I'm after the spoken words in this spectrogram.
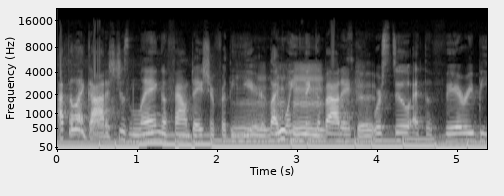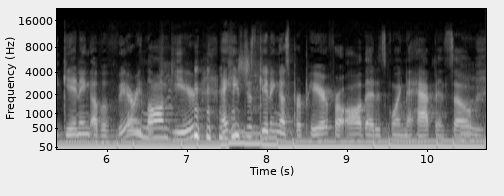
I feel like God is just laying a foundation for the mm year. Like mm-hmm. when you think mm-hmm. about it, we're still at the very beginning of a very long year, and He's just getting us prepared for all that is going to happen. So mm.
